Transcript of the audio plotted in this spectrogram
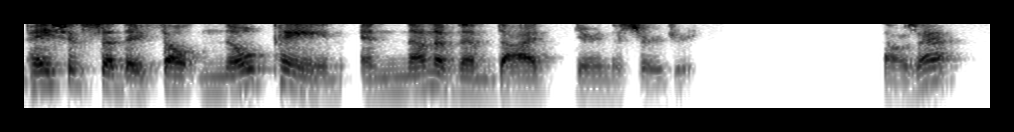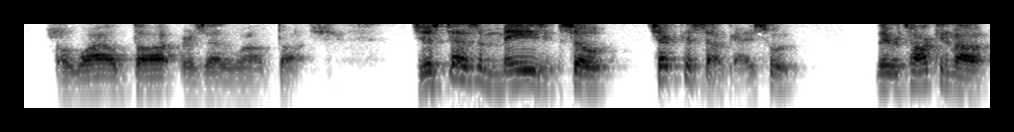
Patients said they felt no pain and none of them died during the surgery. Now, is that a wild thought or is that a wild thought? Just as amazing. So, check this out, guys. So, they were talking about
